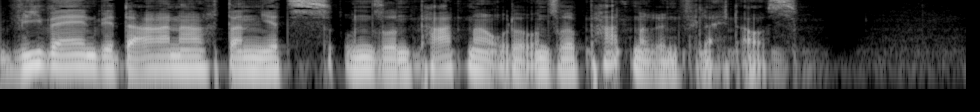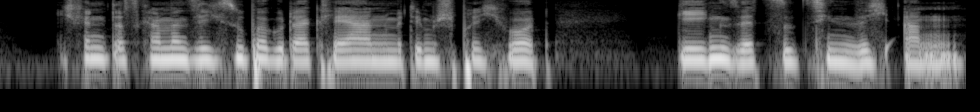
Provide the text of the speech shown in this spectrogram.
Wie wählen wir danach dann jetzt unseren Partner oder unsere Partnerin vielleicht aus? Ich finde, das kann man sich super gut erklären mit dem Sprichwort Gegensätze ziehen sich an.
